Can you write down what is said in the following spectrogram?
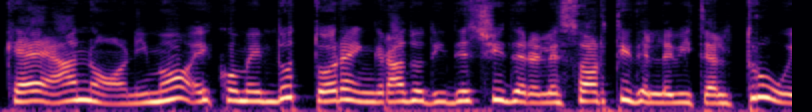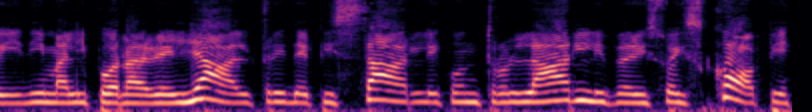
che è anonimo e come il dottore è in grado di decidere le sorti delle vite altrui, di manipolare gli altri, depistarli, controllarli per i suoi scopi.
